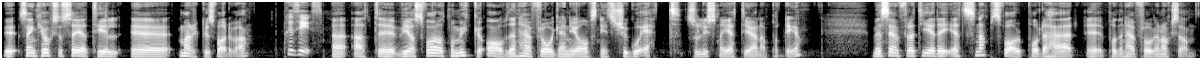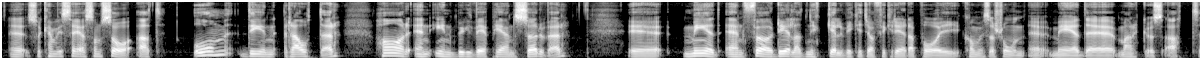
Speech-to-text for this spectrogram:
Eh, sen kan jag också säga till eh, Marcus var det va? Precis. Eh, att vi har svarat på mycket av den här frågan i avsnitt 21, så lyssna jättegärna på det. Men sen för att ge dig ett snabbt svar på, det här, eh, på den här frågan också, eh, så kan vi säga som så att om din router har en inbyggd VPN-server eh, med en fördelad nyckel, vilket jag fick reda på i konversation med Marcus att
